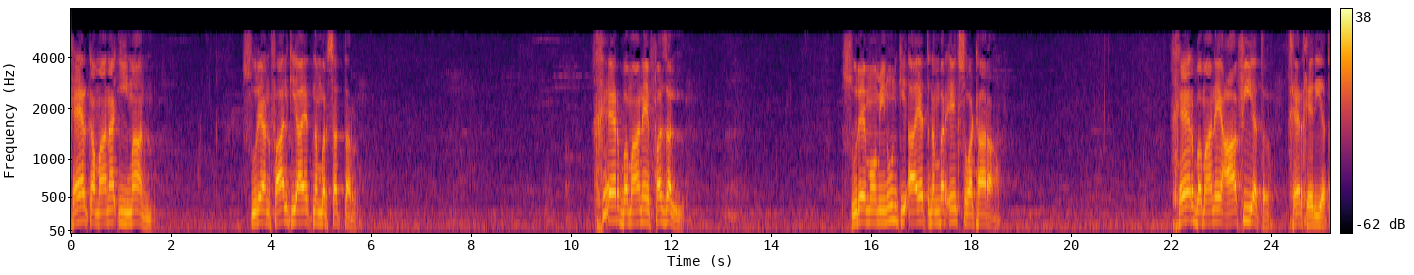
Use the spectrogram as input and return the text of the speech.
خیر کا معنی ایمان۔ سورہ انفال کی آیت نمبر ستر۔ خیر بمانے فضل۔ سورہ مومنون کی آیت نمبر ایک سو اٹھارہ۔ خیر بمانے عافیت، خیر خیریت۔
